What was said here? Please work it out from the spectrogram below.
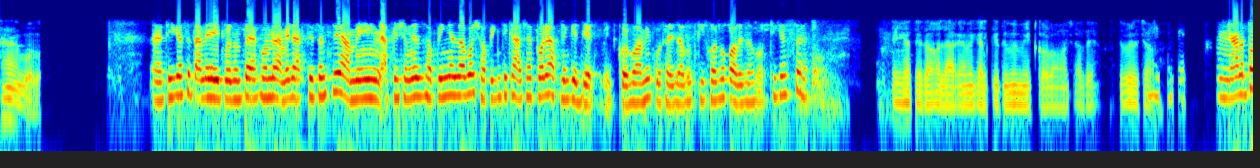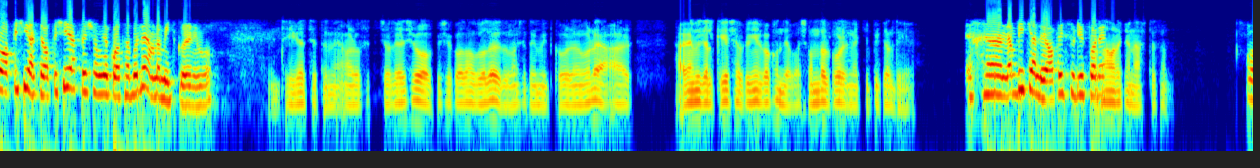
হ্যাঁ বলো। ঠিক আছে তাহলে এই পর্যন্ত এখন আমি রাখতে চাচ্ছি আমি আপনার সঙ্গে শপিং এ যাব শপিং থেকে আসার পরে আপনাকে ডেট মিট করব আমি কোথায় যাব কি করব কবে যাব ঠিক আছে? ঠিক আছে তাহলে আগামীকালকে তুমি মিট করবে আমার সাথে বুঝতে পেরেছ? আমরা তো অফিসে আছে অফিসেই আপনার সঙ্গে কথা বলে আমরা মিট করে নেব। ঠিক আছে তুমি আমার অফিসে চলে এসো অফিসে কথা বলে তোমার সাথে মিট করে নেব আর আগামীকালকে শপিং এ কখন যাবা? সন্ধ্যার পরে নাকি বিকাল দিকে? হ্যাঁ না বিকালে অফিস ছুটির পরে। আমার এখানে আসতেছেন ও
